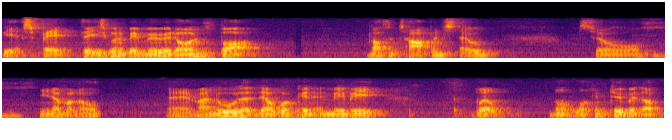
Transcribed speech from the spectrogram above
they expect that he's going to be moving on, but nothing's happened still. So you never know. Um, I know that they're looking to maybe, well, not looking to, but they're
